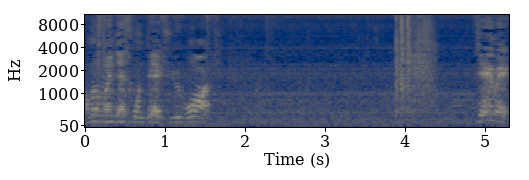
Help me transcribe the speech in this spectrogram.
I'm gonna win this one, bitch. You watch. Damn it.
